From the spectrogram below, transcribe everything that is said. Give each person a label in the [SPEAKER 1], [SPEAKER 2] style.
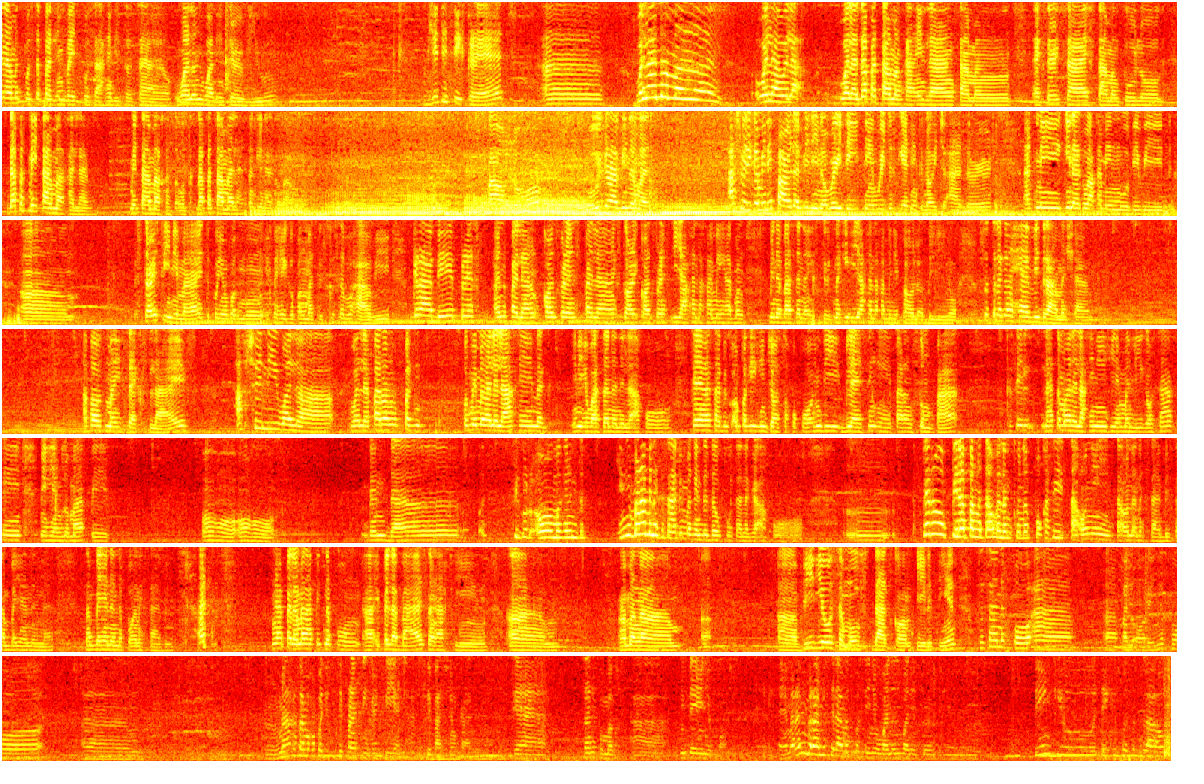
[SPEAKER 1] salamat po sa pag-invite po sa akin dito sa one-on-one interview. Beauty secrets? Ah, wala naman. Wala, wala. Wala. Dapat tamang kain lang, tamang exercise, tamang tulog. Dapat may tama ka lang. May tama ka sa utak. Dapat tama lahat ng ginagawa mo. Paolo, uy, grabe naman. Actually, kami ni Paolo Abilino, we're dating, we're just getting to know each other. At may ginagawa kaming movie with um, Star Cinema. Ito po yung wag mong ipahigo pang matis ko sa Buhawi. Grabe, press, ano pa lang, conference pa lang, story conference, iyakan na kami habang binabasa ng script. Nag-iiyakan na kami ni Paolo Abilino. So talagang heavy drama siya. About my sex life, actually wala. Wala. Parang pag, pag may mga lalaki, nag, iniiwasan na nila ako. Kaya nga sabi ko, ang pagiging Diyos ako po, hindi blessing eh, parang sumpa. Kasi lahat ng mga lalaki nihihiyang manligaw sa akin, nihihiyang lumapit. Oo, oo. Ganda. Siguro, oo, maganda. Yung marami nagsasabi maganda daw po talaga ako. Mm, pero pinapangatawanan ko na po kasi tao niya yung tao na nagsabi, sambayanan na. Sambayanan na po ang nagsabi. At nga pala, malapit na pong ah, ipalabas ang aking um, ang mga ah, ah, video sa most.com Philippines. So sana po ah ah, panoorin niyo po. Um, makakasama ko pa dito si Francine Garcia at si Sebastian Castro. Kaya sana po mag ah, hintayin niyo po. Eh, maraming maraming salamat po sa inyong one-on-one interview. Thank you! Thank you po sa flowers.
